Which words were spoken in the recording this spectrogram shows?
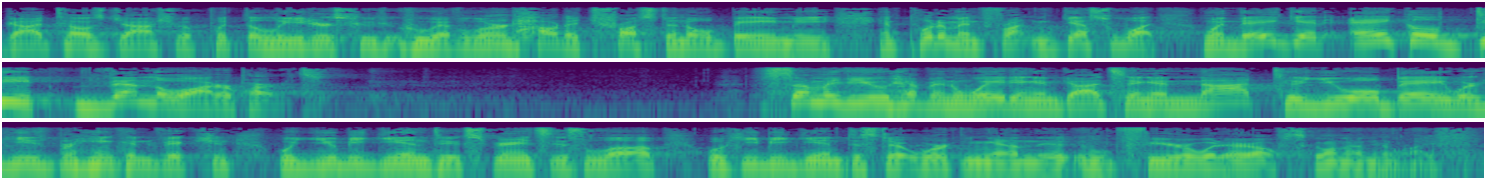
God tells Joshua, put the leaders who, who have learned how to trust and obey me and put them in front. And guess what? When they get ankle deep, then the water parts. Some of you have been waiting and God's saying, and not till you obey where He's bringing conviction will you begin to experience His love. Will He begin to start working on the fear or whatever else is going on in your life.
